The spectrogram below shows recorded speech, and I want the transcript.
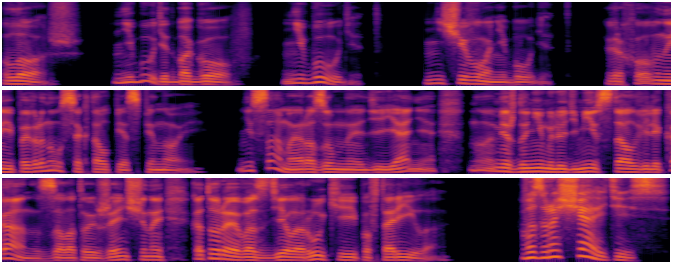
Ложь. Не будет богов. Не будет. Ничего не будет. Верховный повернулся к толпе спиной. Не самое разумное деяние, но между ним и людьми встал великан с золотой женщиной, которая воздела руки и повторила. Возвращайтесь!»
